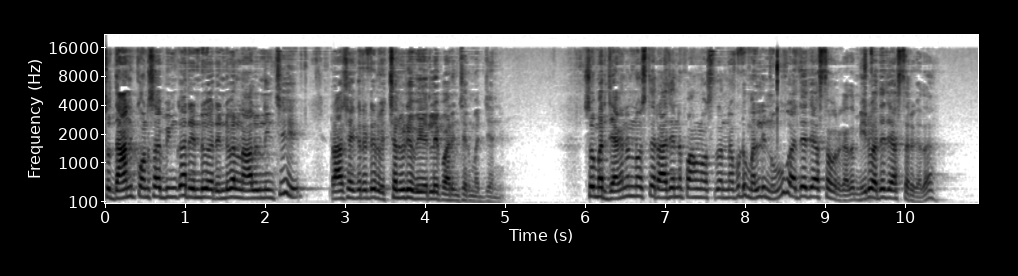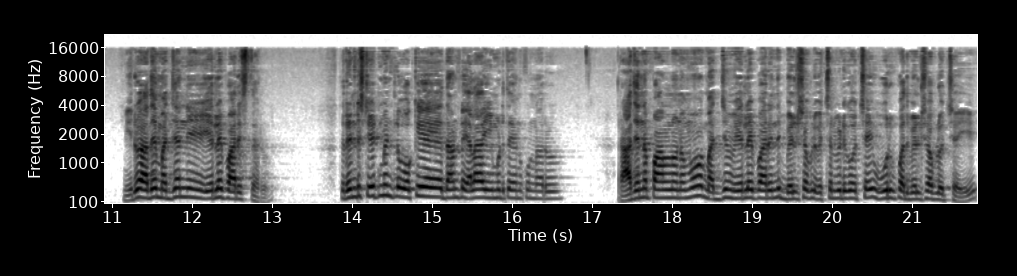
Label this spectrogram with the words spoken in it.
సో దానికి కొనసాగింపుగా రెండు రెండు వేల నాలుగు నుంచి రాజశేఖర రెడ్డి గారు విచ్చలవిడిగా వేర్లే పారించారు మద్యాన్ని. సో మరి జగనన్న వస్తే రాజన్న పాలన వస్తుంది అన్నప్పుడు మళ్ళీ నువ్వు అదే చేస్తావు కదా మీరు అదే చేస్తారు కదా? మీరు అదే మద్యాన్ని ఏర్లే పారిస్తారు. రెండు స్టేట్మెంట్లు ఒకే దాంట్లో ఎలా ఇముడతాయి అనుకున్నారు? రాజన్న పాలనలోనేమో మద్యం వేర్లై పారింది బెల్ట్ షాపులు విచ్చలవిడిగా వచ్చాయి ఊరికి పది బెల్ట్ షాపులు వచ్చాయి.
